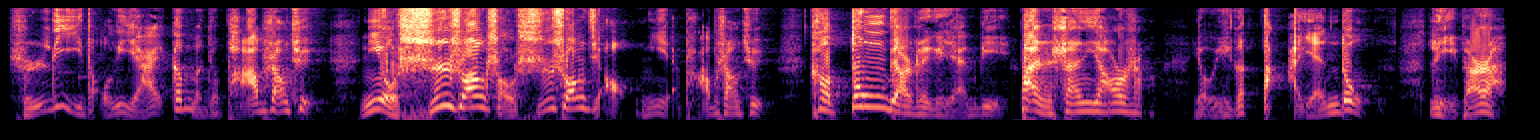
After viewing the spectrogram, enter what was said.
是立陡立矮，根本就爬不上去。你有十双手十双脚，你也爬不上去。靠东边这个岩壁，半山腰上有一个大岩洞。里边啊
